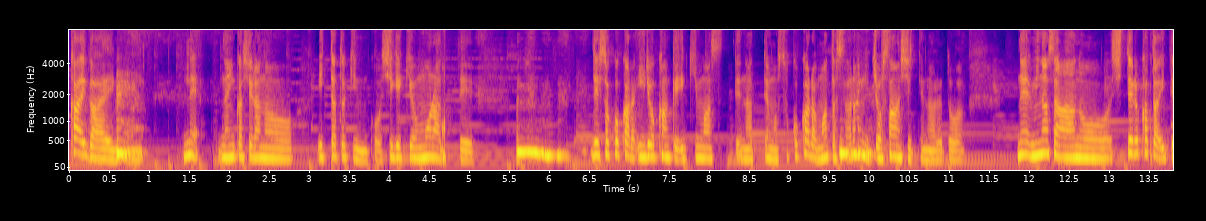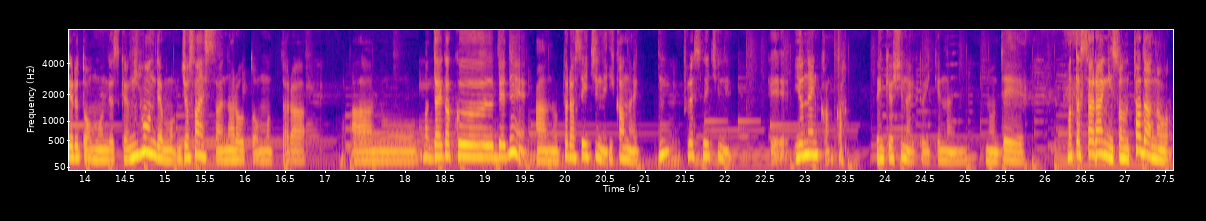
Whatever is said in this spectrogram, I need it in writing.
海外にね何かしらの行った時にこう刺激をもらってうんでそこから医療関係行きますってなってもそこからまたさらに助産師ってなると、ね、皆さんあの知ってる方いてると思うんですけど日本でも助産師さんになろうと思ったらあの、まあ、大学でねあのプラス1年行かないん？プラス1年、えー4年間か。勉強しないといけないのでまたさらにそのただの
